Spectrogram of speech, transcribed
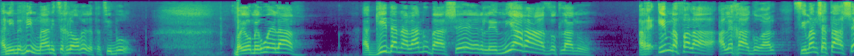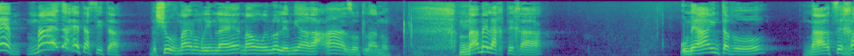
אני מבין מה אני צריך לעורר את הציבור. ויאמרו אליו, הגידה נא לנו באשר למי הרעה הזאת לנו? הרי אם נפל עליך הגורל, סימן שאתה אשם. מה, איזה חטא עשית? ושוב, מה הם אומרים להם? מה אומרים לו? למי הרעה הזאת לנו? מה מלאכתך? ומאין תבוא? מארצך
